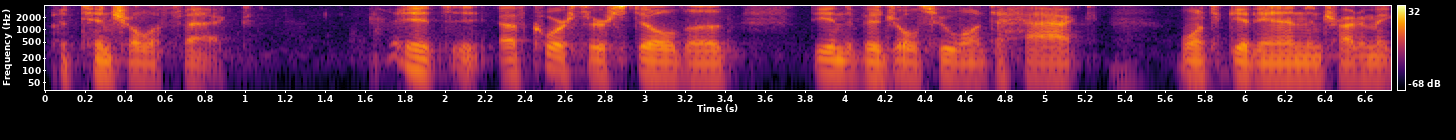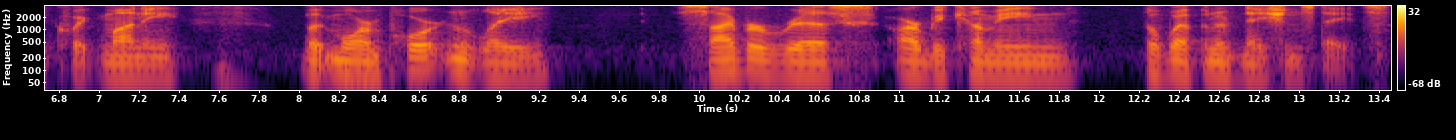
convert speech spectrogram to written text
potential effect. It's it, of course there's still the the individuals who want to hack want to get in and try to make quick money but more importantly cyber risks are becoming the weapon of nation states.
